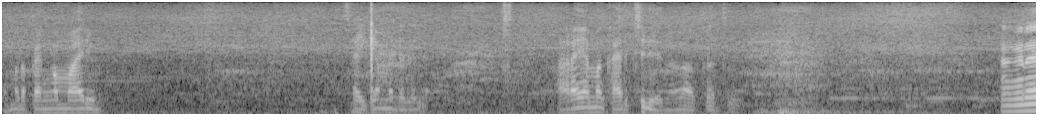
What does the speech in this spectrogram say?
നമ്മുടെ പെങ്ങന്മാരും സഹിക്കാൻ പറ്റത്തില്ല. അറിയാമ്മ കരച്ചിലായിരുന്നു അതൊക്കെ അങ്ങനെ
